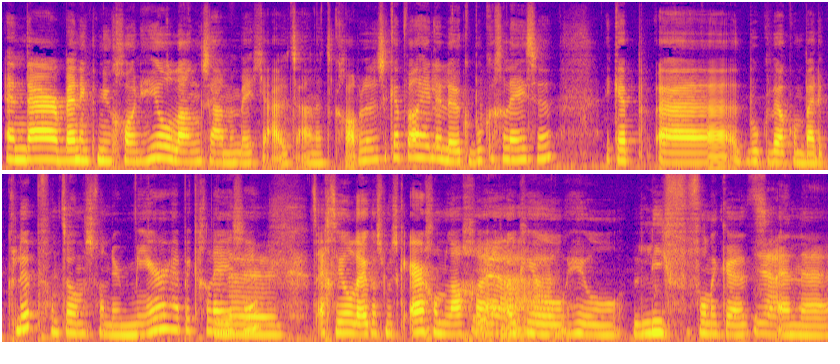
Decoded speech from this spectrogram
en daar ben ik nu gewoon heel langzaam een beetje uit aan het krabbelen. Dus ik heb wel hele leuke boeken gelezen. Ik heb eh, het boek Welkom bij de Club van Thomas van der Meer heb ik gelezen. Leuk. Het echt heel leuk was, moest ik erg om lachen. Ja. En ook heel, heel lief vond ik het. Ja. En eh,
